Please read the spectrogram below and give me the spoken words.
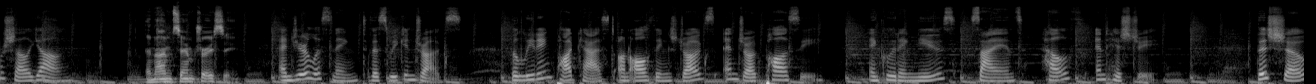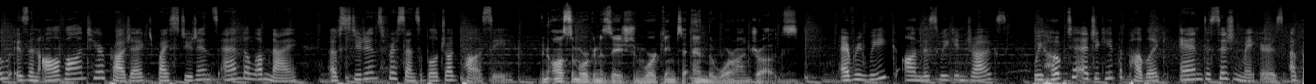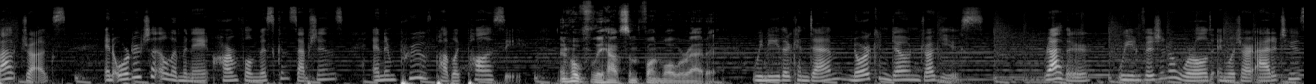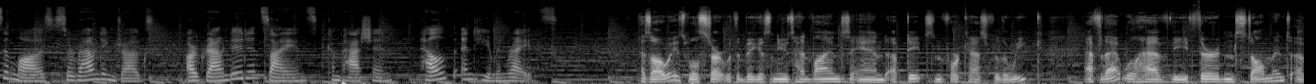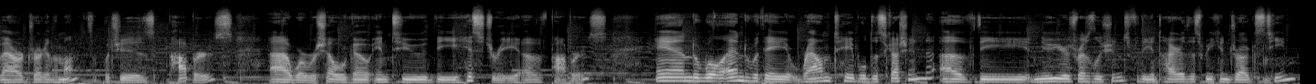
Rachelle Yeung. And I'm Sam Tracy. And you're listening to This Week in Drugs, the leading podcast on all things drugs and drug policy, including news, science, health, and history. This show is an all volunteer project by students and alumni of Students for Sensible Drug Policy, an awesome organization working to end the war on drugs. Every week on This Week in Drugs, we hope to educate the public and decision makers about drugs in order to eliminate harmful misconceptions and improve public policy. And hopefully have some fun while we're at it. We neither condemn nor condone drug use. Rather, we envision a world in which our attitudes and laws surrounding drugs are grounded in science, compassion, health, and human rights. As always, we'll start with the biggest news headlines and updates and forecasts for the week. After that, we'll have the third installment of our Drug of the Month, which is Poppers, uh, where Rachelle will go into the history of poppers. And we'll end with a roundtable discussion of the New Year's resolutions for the entire This Week in Drugs team.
